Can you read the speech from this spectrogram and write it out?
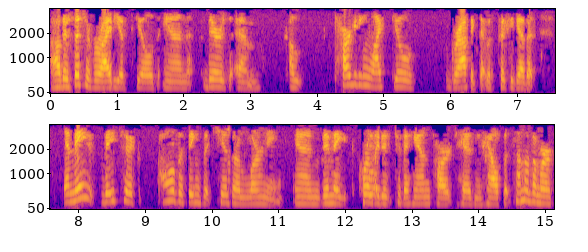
Uh, there's such a variety of skills, and there's um, a targeting life skills graphic that was put together, and they they took all the things that kids are learning, and then they correlated to the hands, heart, head, and health. But some of them are,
